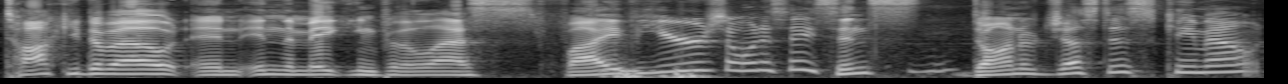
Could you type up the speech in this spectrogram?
talked about and in the making for the last five years, I want to say, since Dawn of Justice came out.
